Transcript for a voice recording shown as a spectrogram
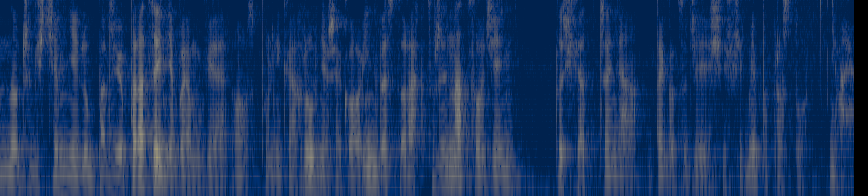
No oczywiście mniej lub bardziej operacyjnie, bo ja mówię o wspólnikach również jako o inwestorach, którzy na co dzień doświadczenia tego, co dzieje się w firmie, po prostu nie mają.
